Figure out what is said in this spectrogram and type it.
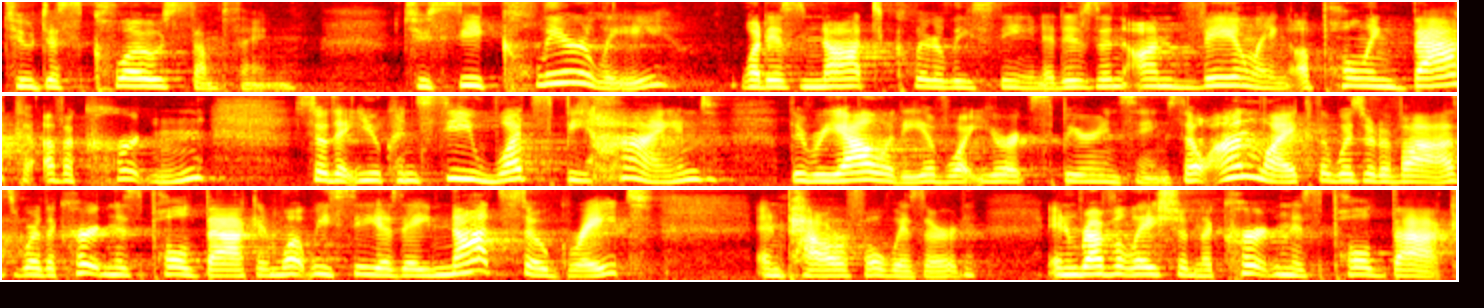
to disclose something, to see clearly what is not clearly seen. It is an unveiling, a pulling back of a curtain so that you can see what's behind the reality of what you're experiencing. So, unlike The Wizard of Oz, where the curtain is pulled back and what we see is a not so great and powerful wizard, in Revelation, the curtain is pulled back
